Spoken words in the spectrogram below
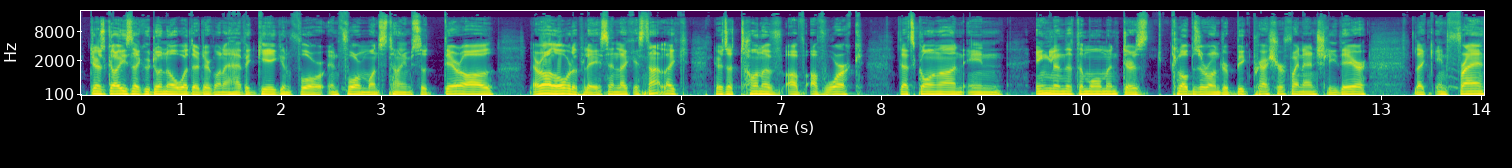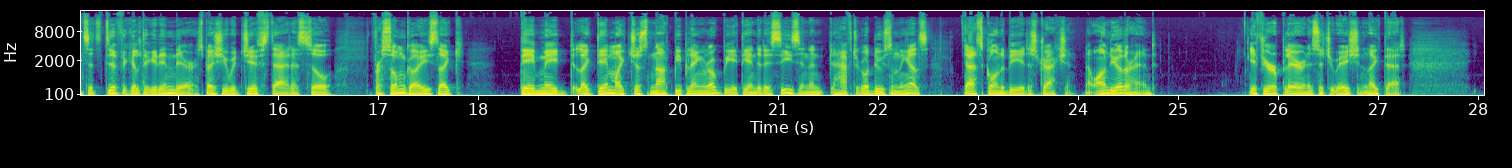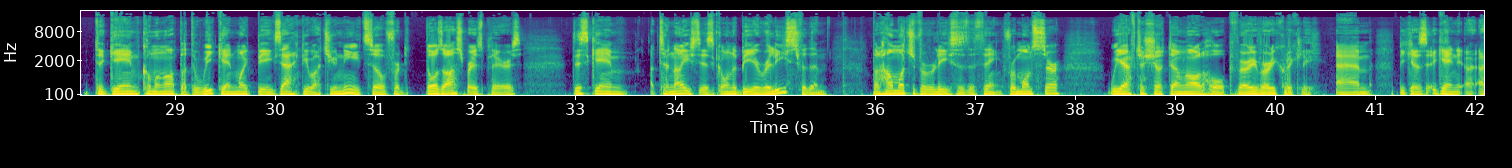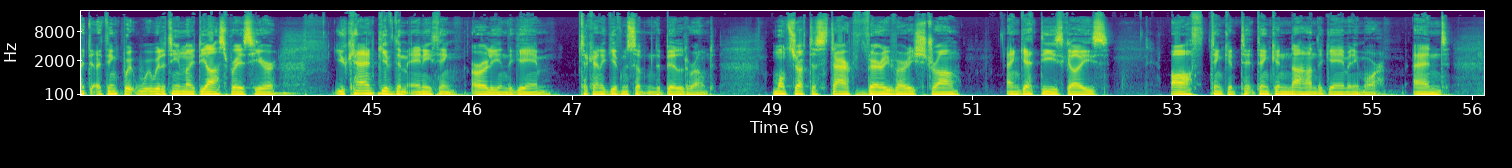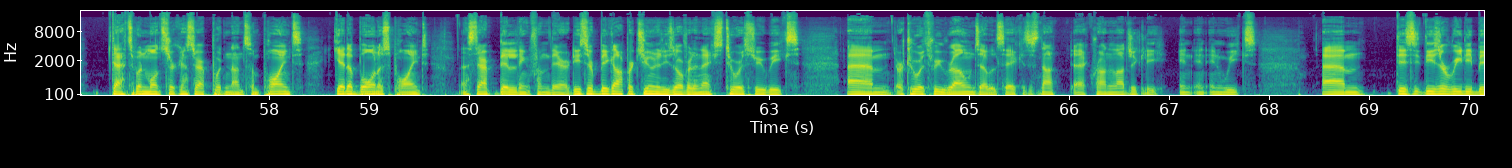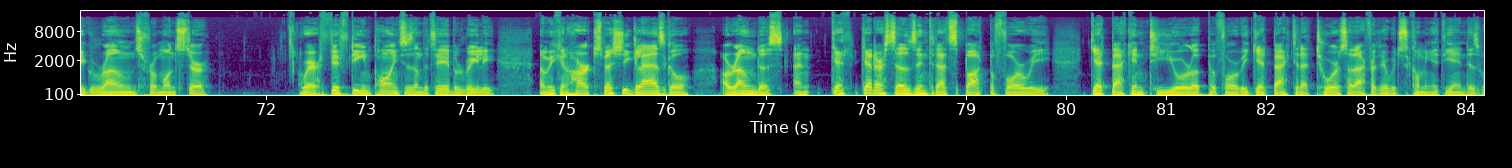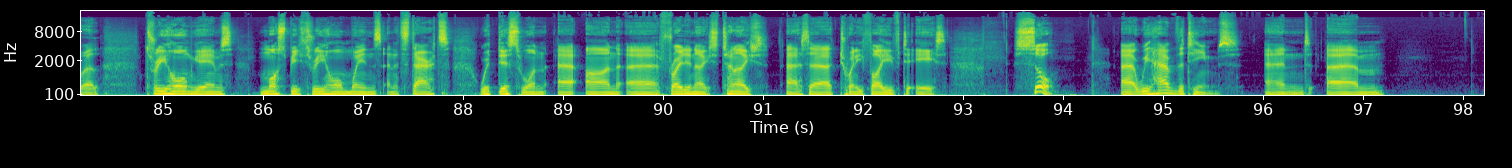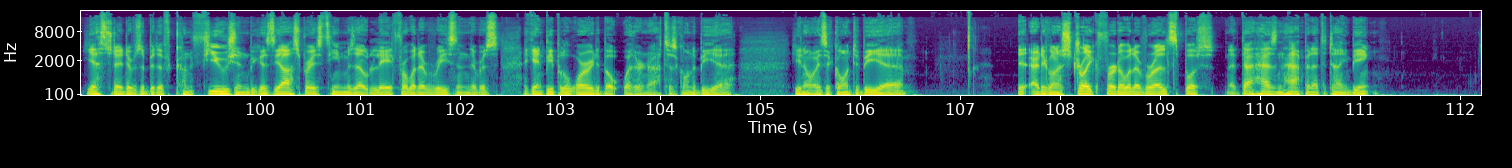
there's guys like who don't know whether they're going to have a gig in four in four months time so they're all they're all over the place and like it's not like there's a ton of, of, of work that's going on in England at the moment there's clubs are under big pressure financially there like in France it's difficult to get in there especially with JIFF status so for some guys like they made like they might just not be playing rugby at the end of the season and have to go do something else. That's going to be a distraction. Now, on the other hand, if you're a player in a situation like that, the game coming up at the weekend might be exactly what you need. So for those Ospreys players, this game tonight is going to be a release for them. But how much of a release is the thing for Munster? We have to shut down all hope very, very quickly. Um, because again, I, I think with, with a team like the Ospreys here, you can't give them anything early in the game to kind of give them something to build around. Munster have to start very, very strong and get these guys off thinking t- thinking not on the game anymore. And that's when Munster can start putting on some points, get a bonus point, and start building from there. These are big opportunities over the next two or three weeks, um, or two or three rounds, I would say, because it's not uh, chronologically in, in, in weeks. Um, this, these are really big rounds for Munster, where 15 points is on the table, really, and we can hurt, especially Glasgow, around us and get get ourselves into that spot before we get back into Europe, before we get back to that tour of South Africa, which is coming at the end as well. Three home games must be three home wins, and it starts with this one uh, on uh, Friday night tonight at uh, 25 to 8. So uh, we have the teams, and um, yesterday there was a bit of confusion because the Ospreys team was out late for whatever reason. There was again people worried about whether or not there's going to be a you know, is it going to be a are they going to strike for it or whatever else? But that hasn't happened at the time being.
